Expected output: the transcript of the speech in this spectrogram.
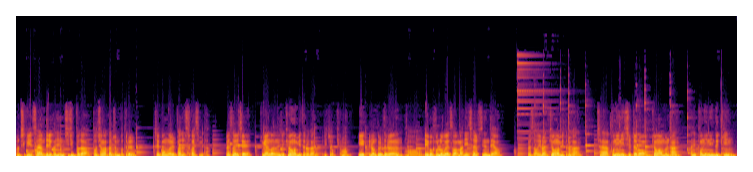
솔직히 사람들이 가진 지식보다 더 정확한 정보들을 제공을 받을 수가 있습니다. 그래서 이제 중요한 거는 이제 경험이 들어가는 글이죠. 경험. 이, 런 글들은 어, 네이버 블로그에서 많이 찾을 수 있는데요. 그래서 이런 경험이 들어간 자 본인이 실제로 경험을 한 아니 본인이 느낀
